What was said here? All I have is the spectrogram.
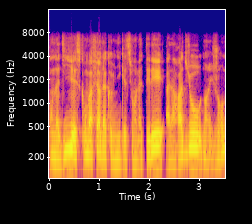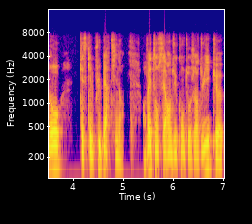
on a dit est-ce qu'on va faire de la communication à la télé, à la radio, dans les journaux? Qu'est-ce qui est le plus pertinent? En fait, on s'est rendu compte aujourd'hui que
